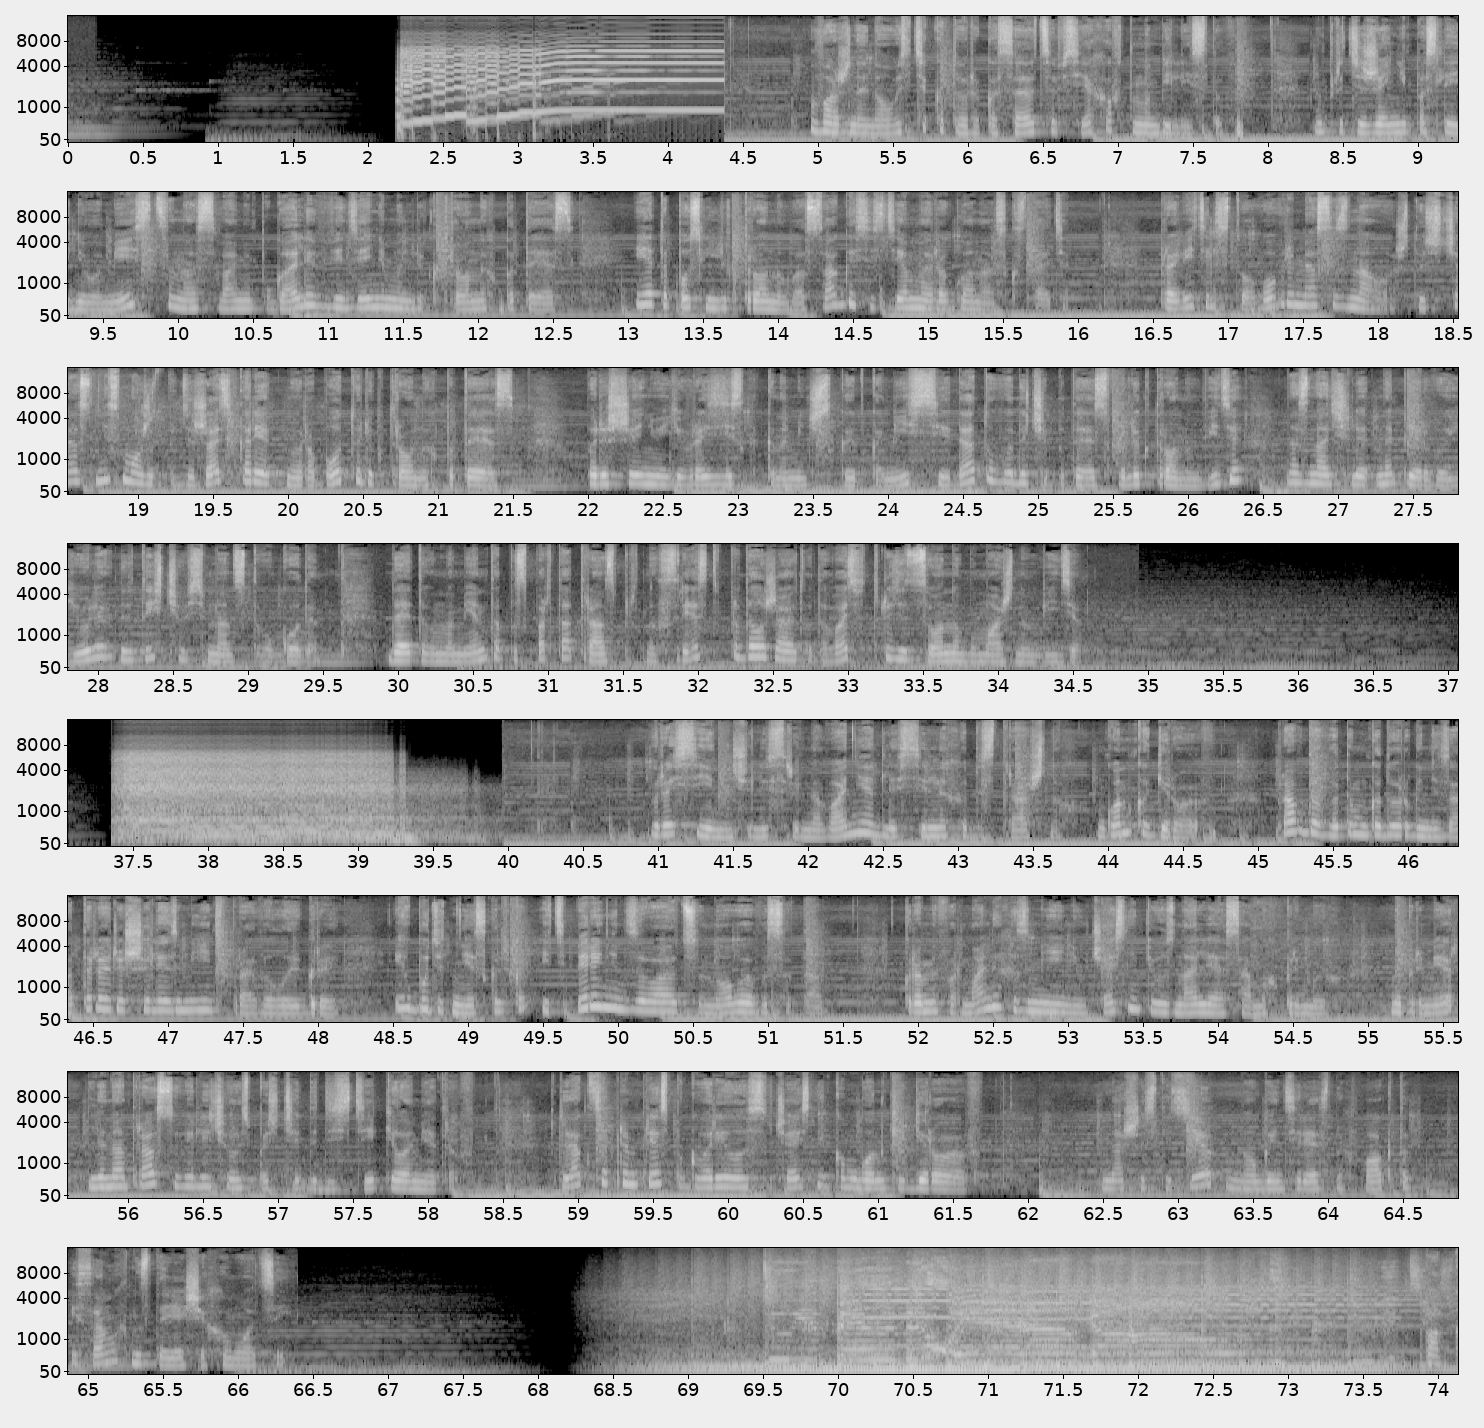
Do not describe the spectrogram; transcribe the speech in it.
Важные новости, которые касаются всех автомобилистов. На протяжении последнего месяца нас с вами пугали введением электронных ПТС, и это после электронного ОСАГО системы Аэроглонасс, кстати. Правительство вовремя осознало, что сейчас не сможет поддержать корректную работу электронных ПТС. По решению Евразийской экономической комиссии дату выдачи ПТС в электронном виде назначили на 1 июля 2018 года. До этого момента паспорта транспортных средств продолжают выдавать в традиционном бумажном виде. В России начались соревнования для сильных и бесстрашных – гонка героев. Правда, в этом году организаторы решили изменить правила игры. Их будет несколько, и теперь они называются «Новая высота». Кроме формальных изменений, участники узнали о самых прямых. Например, длина трасс увеличилась почти до 10 километров. Редакция Примпресс поговорила с участником гонки героев. В нашей статье много интересных фактов и самых настоящих эмоций –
